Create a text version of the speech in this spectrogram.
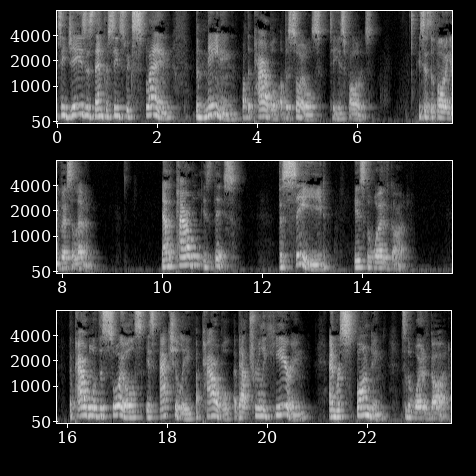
See, Jesus then proceeds to explain the meaning of the parable of the soils to his followers. He says the following in verse 11 Now, the parable is this the seed is the word of God. The parable of the soils is actually a parable about truly hearing and responding to the word of God.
